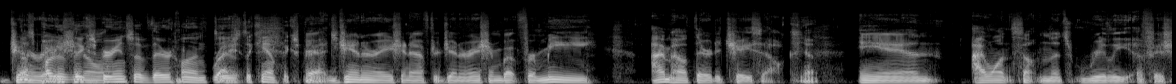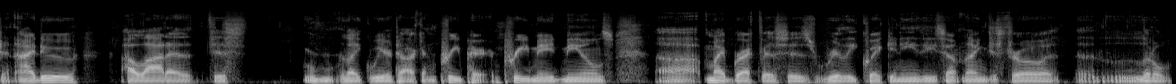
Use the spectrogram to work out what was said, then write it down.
That's part of the experience of their hunt is Right. the camp experience. yeah, generation after generation. But for me, I'm out there to chase elk. Yeah. And I want something that's really efficient. I do a lot of just like we were talking prepared pre-made meals uh, my breakfast is really quick and easy something i can just throw a, a little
